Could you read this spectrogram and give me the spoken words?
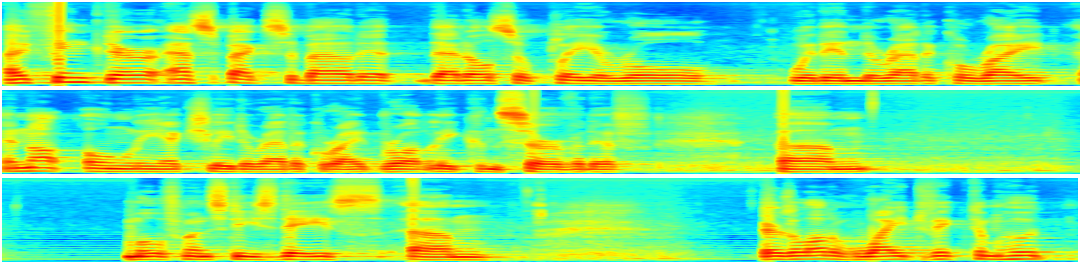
I think there are aspects about it that also play a role within the radical right, and not only actually the radical right, broadly conservative um, movements these days. Um, there's a lot of white victimhood,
